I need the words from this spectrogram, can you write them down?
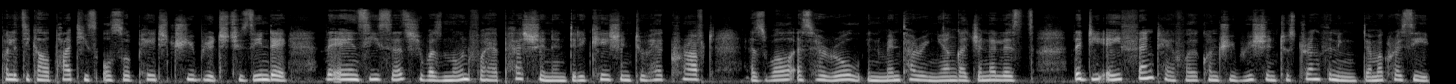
Political parties also paid tribute to Zinde. The ANC says she was known for her passion and dedication to her craft, as well as her role in mentoring younger journalists. The DA thanked her for her contribution to strengthening democracy.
